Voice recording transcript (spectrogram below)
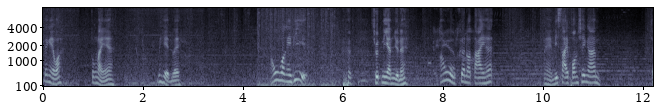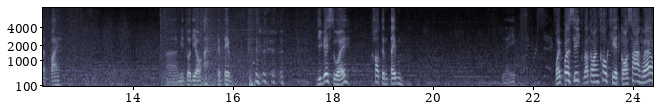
ได้ไงวะ ตรงไหนอะไม่เห็นเลย เอ้าว่าไงพี่ ชุดเนียนอยู่นะ เอ้าเพื่อนเราตายฮะ แหมมีไซล์พร้อมใช้งาน จัดไป อ่า มีตัวเดียว อะ เต็มเต็มๆ ยิงได้สวย เข้าเต็มเต็มไหนอีกไวเปอร์ซิกเรากำลังเข้าเขตก่อสร้างแล้ว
